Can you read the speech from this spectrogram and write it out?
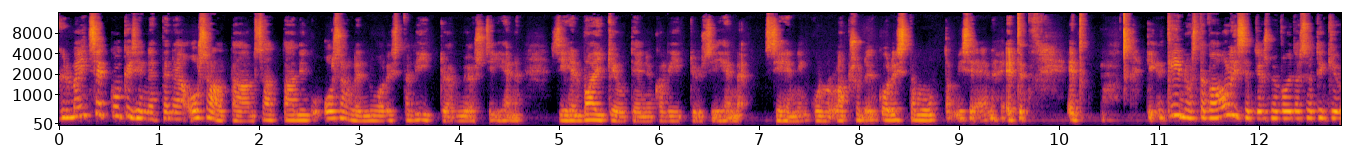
kyllä mä itse kokisin, että nämä osaltaan saattaa niin kuin osalle nuorista liittyä myös siihen, siihen vaikeuteen, joka liittyy siihen, siihen niin kuin lapsuuden kodista muuttamiseen. Et, et, kiinnostavaa olisi, että jos me voitaisiin jotenkin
